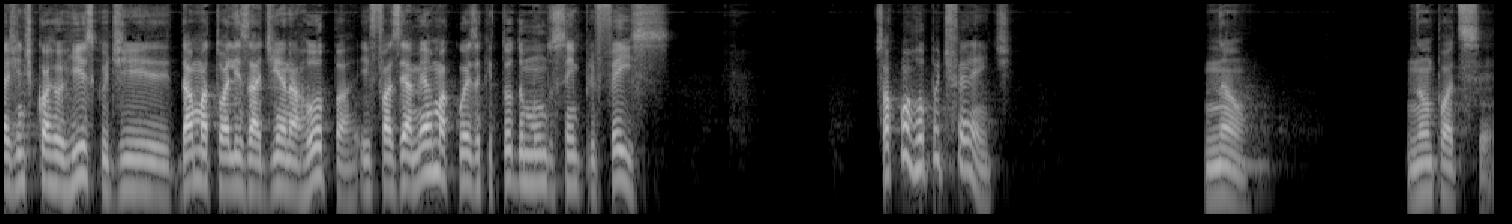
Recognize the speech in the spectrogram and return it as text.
a gente corre o risco de dar uma atualizadinha na roupa e fazer a mesma coisa que todo mundo sempre fez, só com uma roupa diferente. Não. Não pode ser.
